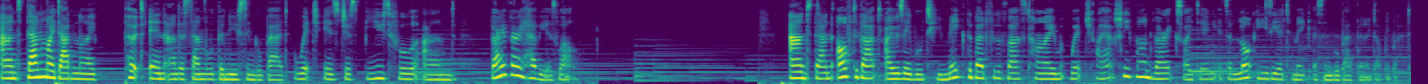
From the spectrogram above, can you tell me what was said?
And then my dad and I put in and assembled the new single bed which is just beautiful and very very heavy as well. And then after that, I was able to make the bed for the first time, which I actually found very exciting. It's a lot easier to make a single bed than a double bed.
